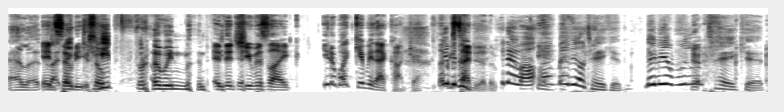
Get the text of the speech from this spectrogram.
Ellen. And Like, so do you- so- keep throwing money. And then she was like, you know what? Give me that contract. Let Give me sign another. You know what? uh, Maybe I'll take it. Maybe I will take it.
